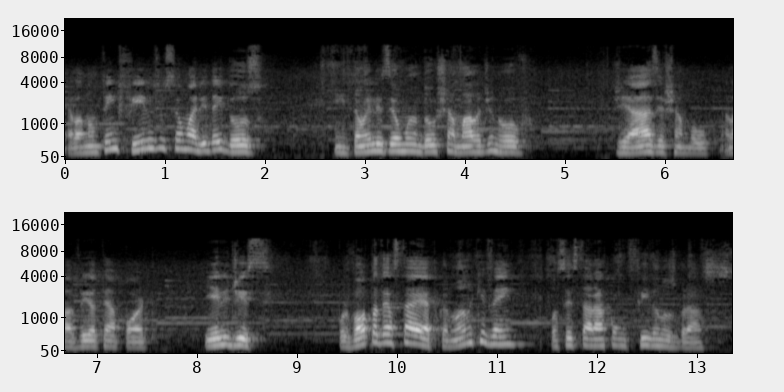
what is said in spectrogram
ela não tem filhos e o seu marido é idoso. Então Eliseu mandou chamá-la de novo. Geásia chamou, ela veio até a porta. E ele disse: Por volta desta época, no ano que vem, você estará com um filho nos braços.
